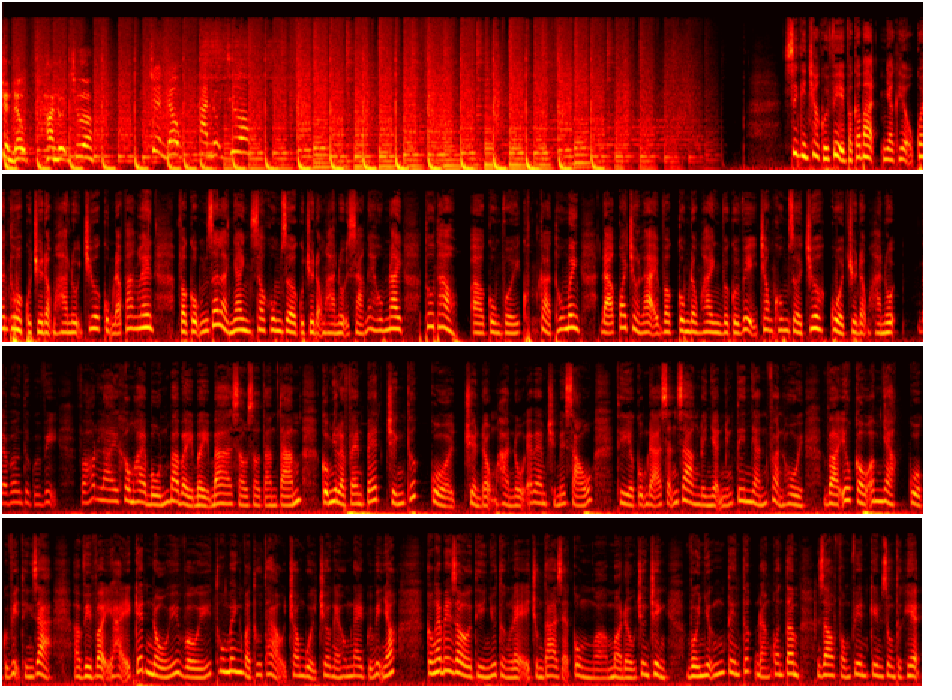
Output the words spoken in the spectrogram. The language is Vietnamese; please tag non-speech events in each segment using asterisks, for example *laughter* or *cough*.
Chuyển động Hà Nội trưa. Chuyển động Hà Nội trưa. Xin kính chào quý vị và các bạn. Nhạc hiệu quen thuộc của truyền động Hà Nội trưa cũng đã vang lên và cũng rất là nhanh sau khung giờ của truyền động Hà Nội sáng ngày hôm nay. Thu Thảo à, cùng với cả Thu Minh đã quay trở lại và cùng đồng hành với quý vị trong khung giờ trưa của truyền động Hà Nội. Dạ vâng thưa quý vị, và hotline 024 3773 6688 cũng như là fanpage chính thức của chuyển động Hà Nội FM 96 thì cũng đã sẵn sàng để nhận những tin nhắn phản hồi và yêu cầu âm nhạc của quý vị thính giả. À, vì vậy hãy kết nối với Thu Minh và Thu Thảo trong buổi trưa ngày hôm nay quý vị nhé. Còn ngay bây giờ thì như thường lệ chúng ta sẽ cùng à, mở đầu chương trình với những tin tức đáng quan tâm do phóng viên Kim Dung thực hiện.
